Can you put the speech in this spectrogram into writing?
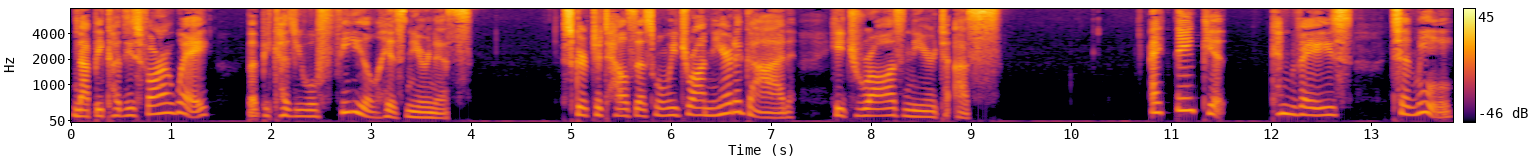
Not because He's far away, but because you will feel His nearness. Scripture tells us when we draw near to God, He draws near to us. I think it conveys to me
